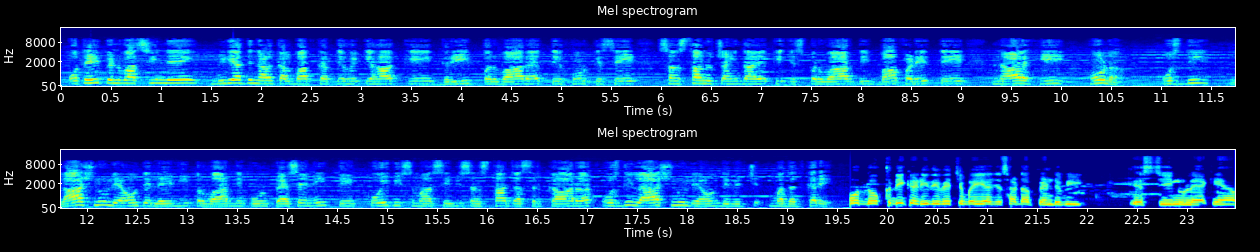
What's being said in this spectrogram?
ਬਾਅਦ ਚ ਗਿਆ। ਉੱਥੇ ਹੀ ਪਿੰਡ ਵਾਸੀ ਨੇ ਮੀਡੀਆ ਦੇ ਨਾਲ ਗੱਲਬਾਤ ਕਰਦੇ ਹੋਏ ਕਿਹਾ ਕਿ ਗਰੀਬ ਪਰਿਵਾਰ ਹੈ ਤੇ ਹੁਣ ਕਿਸੇ ਸੰਸਥਾ ਨੂੰ ਚਾਹੀਦਾ ਹੈ ਕਿ ਇਸ ਪਰਿਵਾਰ ਦੀ ਬਾਹ ਫੜੇ ਤੇ ਨਾਲ ਹੀ ਹੁਣ ਉਸ ਦੀ লাশ ਨੂੰ ਲਿਆਉਣ ਦੇ ਲਈ ਵੀ ਪਰਿਵਾਰ ਦੇ ਕੋਲ ਪੈਸੇ ਨਹੀਂ ਤੇ ਕੋਈ ਵੀ ਸਮਾਜ ਸੇਵੀ ਸੰਸਥਾ ਜਾਂ ਸਰਕਾਰ ਉਸ ਦੀ লাশ ਨੂੰ ਲਿਆਉਣ ਦੇ ਵਿੱਚ ਮਦਦ ਕਰੇ ਉਹ ਦੁੱਖ ਦੀ ਘੜੀ ਦੇ ਵਿੱਚ ਬਈ ਅੱਜ ਸਾਡਾ ਪਿੰਡ ਵੀ ਇਸ ਚੀਜ਼ ਨੂੰ ਲੈ ਕੇ ਆ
